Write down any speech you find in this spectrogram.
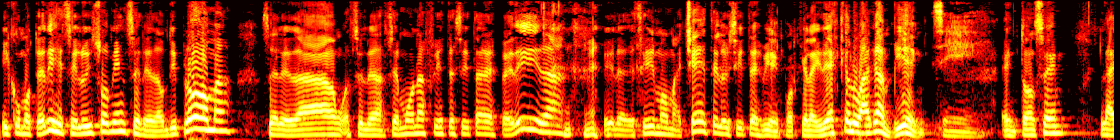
Y como te dije, si lo hizo bien, se le da un diploma, se le da, se le hacemos una fiestecita de despedida y le decimos machete, lo hiciste bien, porque la idea es que lo hagan bien. Sí. Entonces, la,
